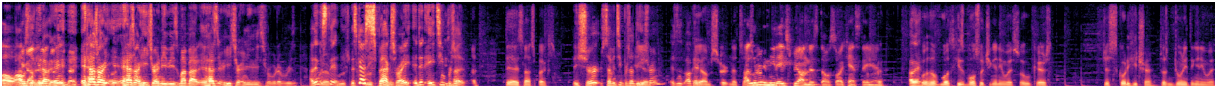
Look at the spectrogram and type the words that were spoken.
Oh, I was looking at little it, bit it has our it has our Heatran EVs. My bad. It has our heat Heatran EVs for whatever reason. I think this Whatever, thing- Bruce- this guy's Bruce specs, Wayne. right? It did 18 percent. Yeah, it's not specs. Are you sure? 17 percent the Yeah. Heatran? Isn't okay. Yeah, I'm certain that's I not. literally need HP on this though, so I can't stay in. Okay. Okay. Well, he'll vol- he's vol switching anyway, so who cares? Just go to heat Heatran. Doesn't do anything anyway.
